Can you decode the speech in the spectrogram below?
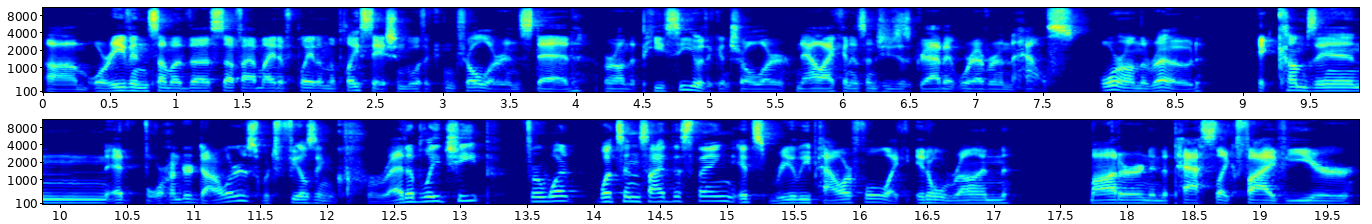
Um, or even some of the stuff I might have played on the PlayStation with a controller instead, or on the PC with a controller. Now I can essentially just grab it wherever in the house or on the road. It comes in at four hundred dollars, which feels incredibly cheap for what what's inside this thing. It's really powerful. Like it'll run modern in the past like five year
